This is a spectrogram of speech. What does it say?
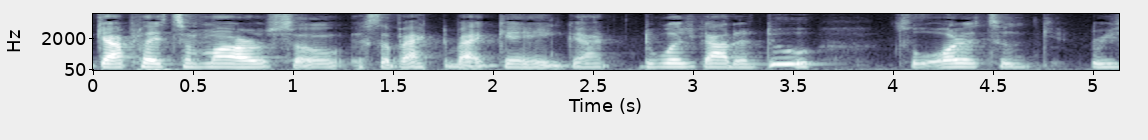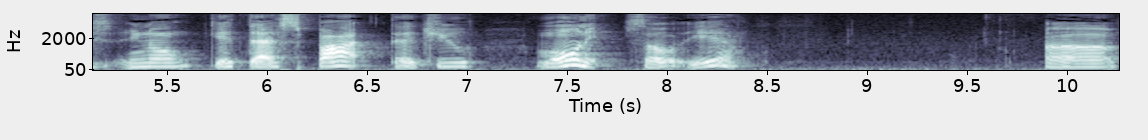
gotta play tomorrow. So it's a back to back game. Got do what you gotta do to order to you know get that spot that you wanted. So yeah. Uh,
